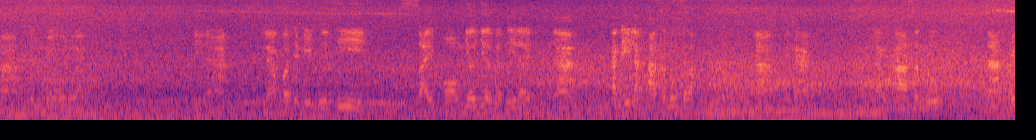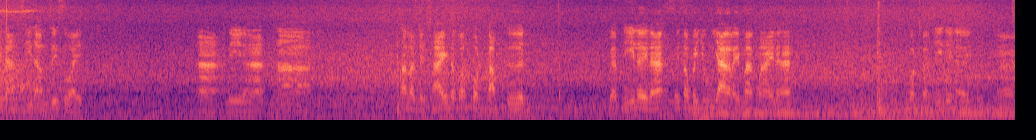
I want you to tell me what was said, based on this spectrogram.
อ่าติดเบลต์ไว้ด้วยนี่นะฮะ แล้วก็จะมีพื้นที่ ใส่ของเยอะๆแบบนี้เลยนะฮะคันนี้หลังคาสนุกนะครับอ่าเห็นไหมฮะหลังคาสนุกนะเพดานสีดำสวยๆอ่านี่นะฮะถ้าถ้าเราจะใช้เราก็กดกลับคืน แบบนี้เลยนะ ไม่ต้องไปยุ่งยากอะไรมากมายนะฮะกดแบบนี้ได้เลยอ่า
